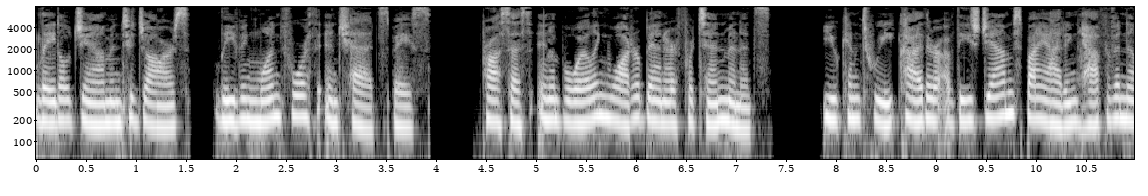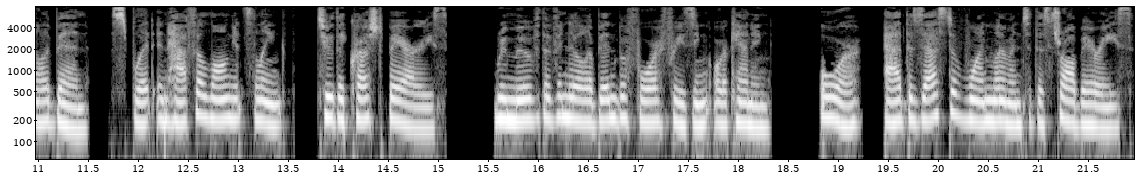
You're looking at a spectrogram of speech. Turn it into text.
Ladle jam into jars, leaving 1 4th inch head space. Process in a boiling water canner for 10 minutes. You can tweak either of these jams by adding half a vanilla bean, split in half along its length, to the crushed berries. Remove the vanilla bean before freezing or canning. Or, add the zest of one lemon to the strawberries.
